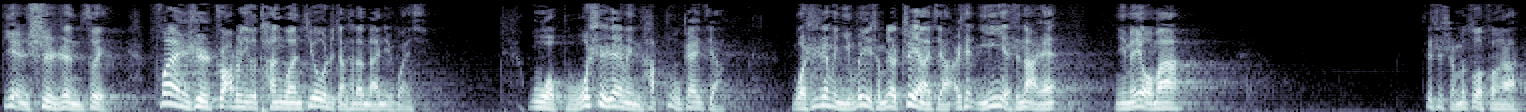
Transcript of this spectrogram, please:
电视认罪，凡是抓住一个贪官，就是讲他的男女关系。我不是认为他不该讲，我是认为你为什么要这样讲？而且你也是那人，你没有吗？这是什么作风啊？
